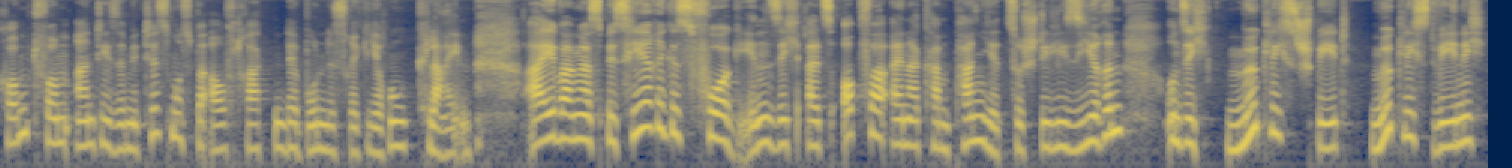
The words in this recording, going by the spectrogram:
kommt vom Antisemitismusbeauftragten der Bundesregierung Klein. Aiwangers bisheriges Vorgehen, sich als Opfer einer Kampagne zu stilisieren und sich möglichst spät, möglichst wenig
